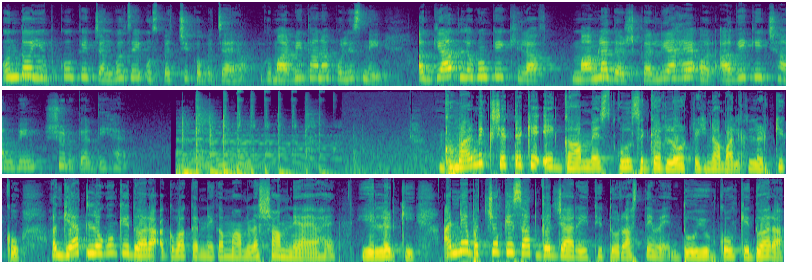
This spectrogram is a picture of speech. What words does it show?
उन दो युवकों के चंगुल से उस बच्ची को बचाया। घुमारवी थाना पुलिस ने अज्ञात लोगों के खिलाफ मामला दर्ज कर लिया है और आगे की छानबीन शुरू कर दी है। घुमारवी क्षेत्र के एक गाँव में स्कूल से घर लौट रही नाबालिग लड़की को अज्ञात लोगों के द्वारा अगवा करने का मामला सामने आया है। ये लड़की अन्य बच्चों के साथ घर जा रही थी तो रास्ते में दो युवकों के द्वारा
